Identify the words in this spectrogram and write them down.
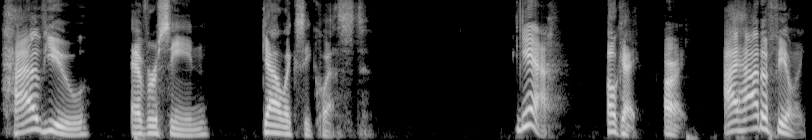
Have you ever seen Galaxy Quest? Yeah. Okay, all right. I had a feeling.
